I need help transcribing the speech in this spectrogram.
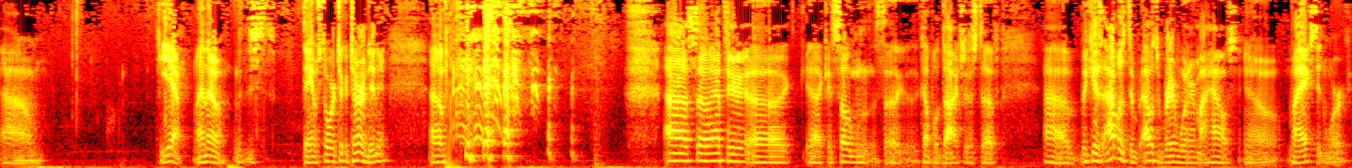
um, yeah, I know. This damn story took a turn, didn't it? Um, uh, so after, consulting a couple of doctors and stuff, uh, because I was the, I was the breadwinner in my house, you know, my ex didn't work.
